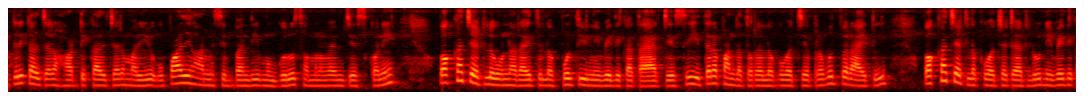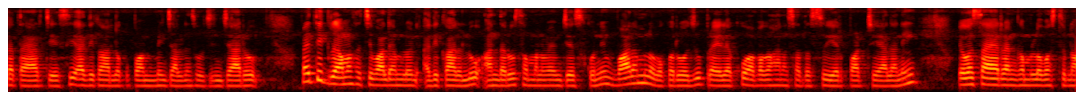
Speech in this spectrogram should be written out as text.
అగ్రికల్చర్ హార్టికల్చర్ మరియు ఉపాధి హామీ సిబ్బంది ముగ్గురు సమన్వయం చేసుకొని ఒక్క చెట్లు ఉన్న రైతులు పూర్తి నివేదిక తయారు చేసి ఇతర పండ్ల తోటలకు వచ్చే ప్రభుత్వ రాయితీ ఒక్క చెట్లకు వచ్చేటట్లు నివేదిక తయారు చేసి అధికారులకు పంపించాలని సూచించారు. ప్రతి గ్రామ సచివాలయంలోని అధికారులు అందరూ సమన్వయం చేసుకుని వారంలో ఒకరోజు ప్రజలకు అవగాహన సదస్సు ఏర్పాటు చేయాలని వ్యవసాయ రంగంలో వస్తున్న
